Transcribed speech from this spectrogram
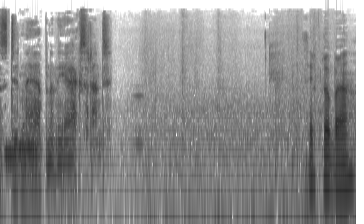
This didn't happen in the accident. Círculo para...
